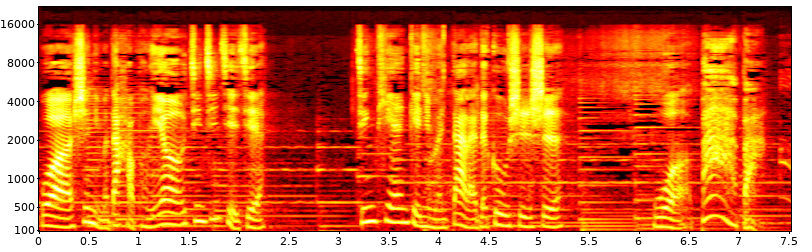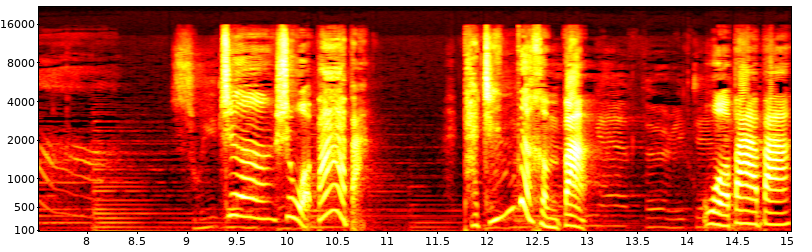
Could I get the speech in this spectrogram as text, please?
我是你们的好朋友晶晶姐姐。今天给你们带来的故事是《我爸爸》。这是我爸爸，他真的很棒。我爸爸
